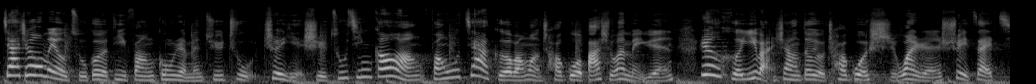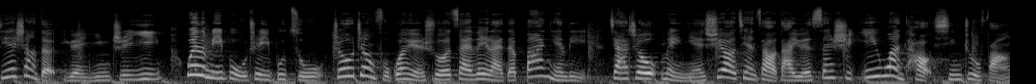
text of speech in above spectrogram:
加州没有足够的地方供人们居住，这也是租金高昂、房屋价格往往超过八十万美元，任何一晚上都有超过十万人睡在街上的原因之一。为了弥补这一不足，州政府官员说，在未来的八年里，加州每年需要建造大约三十一万套新住房，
